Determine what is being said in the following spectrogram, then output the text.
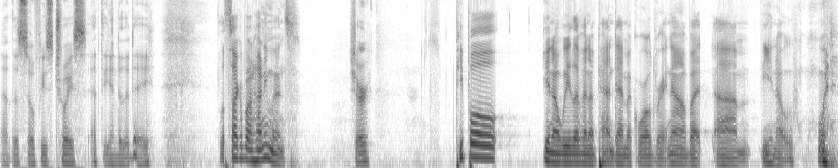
uh, the Sophie's choice at the end of the day. Let's talk about honeymoons. Sure. People, you know, we live in a pandemic world right now, but um, you know, when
